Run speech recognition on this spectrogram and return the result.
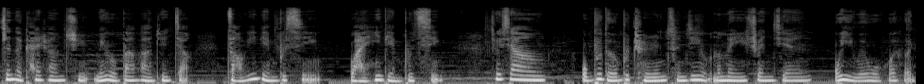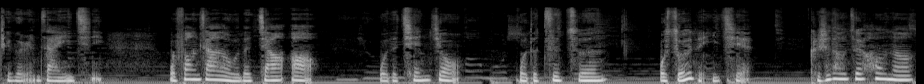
真的看上去没有办法去讲，早一点不行，晚一点不行。就像我不得不承认，曾经有那么一瞬间，我以为我会和这个人在一起，我放下了我的骄傲。我的迁就，我的自尊，我所有的一切，可是到最后呢，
